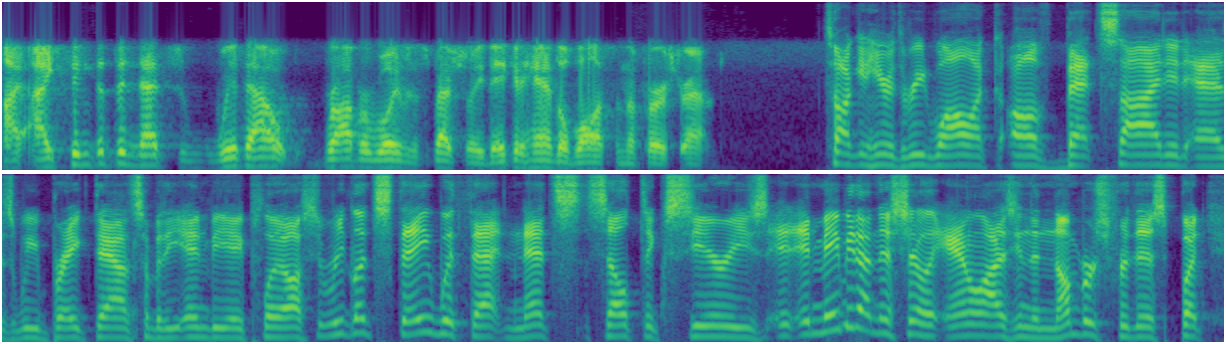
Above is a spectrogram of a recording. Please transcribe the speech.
I, I think that the Nets, without Robert Williams especially, they can handle Boston in the first round. Talking here with Reed Wallach of BetSided as we break down some of the NBA playoffs. Reed, let's stay with that Nets Celtics series and maybe not necessarily analyzing the numbers for this, but –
